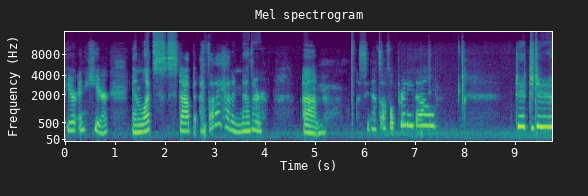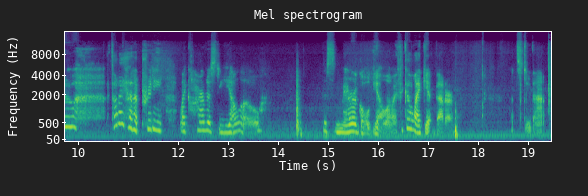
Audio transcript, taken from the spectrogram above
here, and here. And let's stop it. I thought I had another, um, let's see, that's awful pretty though. Do, do, do. I thought I had a pretty like harvest yellow. This marigold yellow. I think I like it better. Let's do that.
